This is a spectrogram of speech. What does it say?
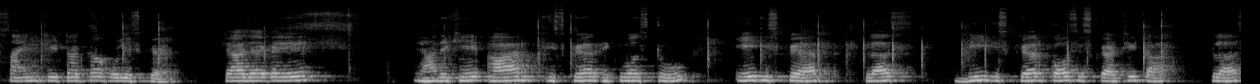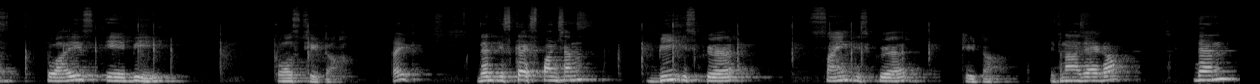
साइन थीटा का होल स्क्वायर। क्या आ जाएगा ये? यहाँ देखिए, R square equals to A square plus B square cos square theta plus twice A B cos theta, right? Then इसका expansion B square sine square theta, इतना आ जाएगा। देन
